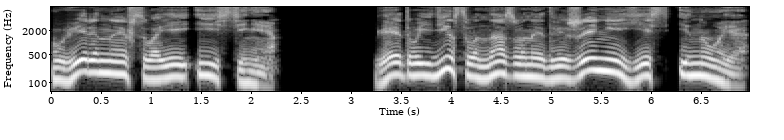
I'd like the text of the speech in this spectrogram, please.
уверенное в своей истине. Для этого единства названное движение есть иное,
